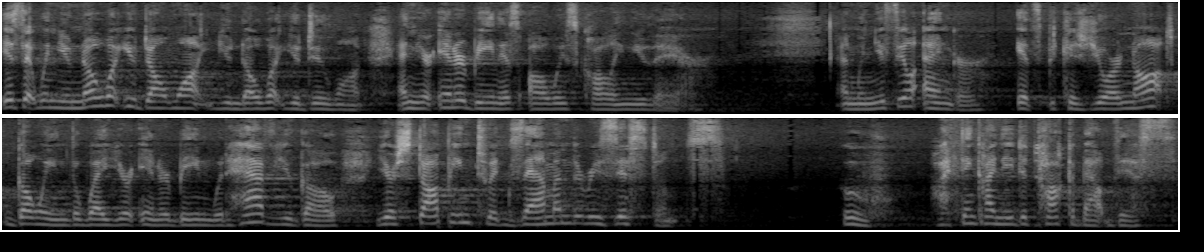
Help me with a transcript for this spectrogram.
is that when you know what you don't want you know what you do want and your inner being is always calling you there. And when you feel anger it's because you're not going the way your inner being would have you go. You're stopping to examine the resistance. Ooh, I think I need to talk about this.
